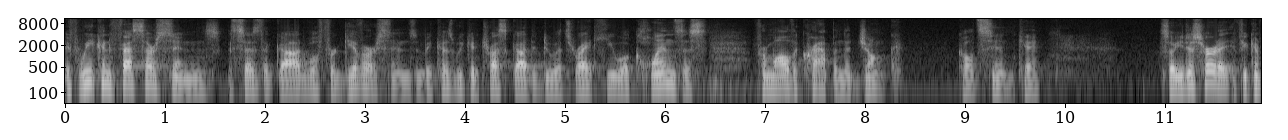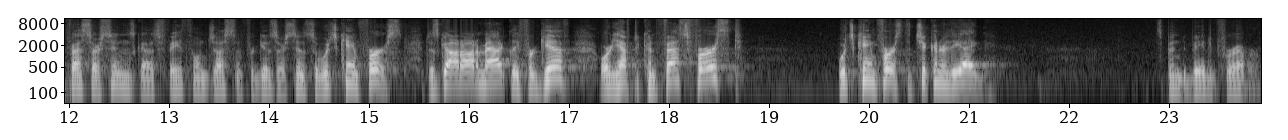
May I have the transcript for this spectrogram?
If we confess our sins, it says that God will forgive our sins. And because we can trust God to do what's right, He will cleanse us from all the crap and the junk called sin, okay? So you just heard it. If you confess our sins, God is faithful and just and forgives our sins. So which came first? Does God automatically forgive, or do you have to confess first? Which came first, the chicken or the egg? It's been debated forever.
